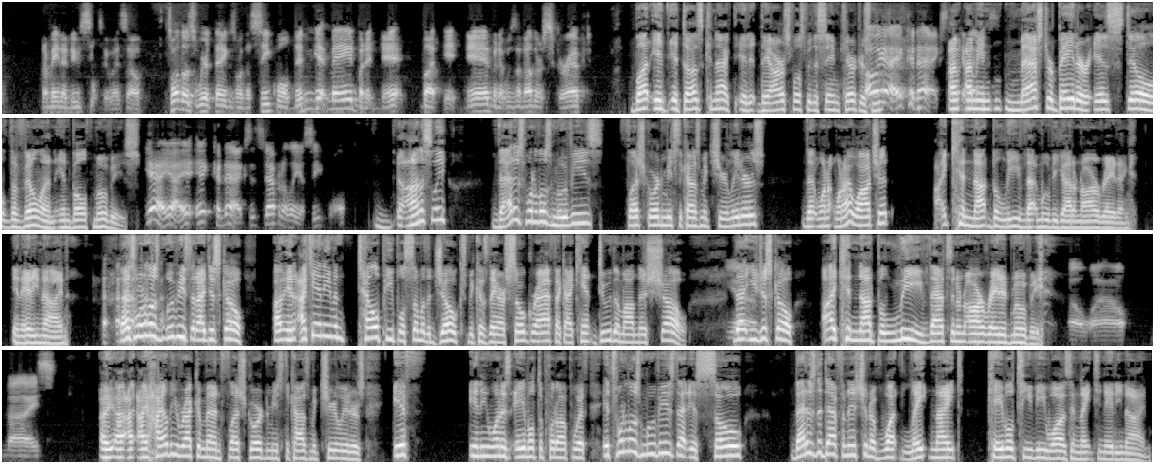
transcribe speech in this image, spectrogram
made a new sequel to it. So it's one of those weird things where the sequel didn't get made, but it did. But it did, but it was another script. But it, it does connect. It, they are supposed to be the same characters. Oh yeah, it connects. It I, I mean, connects. Master Bator is still the villain in both movies. yeah, yeah, it, it connects. It's definitely a sequel. honestly, that is one of those movies, Flesh Gordon meets the Cosmic Cheerleaders, that when when I watch it, I cannot believe that movie got an R rating in '89. That's one of those movies that I just go. I mean, I can't even tell people some of the jokes because they are so graphic. I can't do them on this show. Yeah. That you just go. I cannot believe that's in an R-rated movie. Oh wow, nice. I, I, I highly recommend Flesh Gordon meets the Cosmic Cheerleaders if anyone is able to put up with. It's one of those movies that is so. That is the definition of what late night cable TV was in 1989.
